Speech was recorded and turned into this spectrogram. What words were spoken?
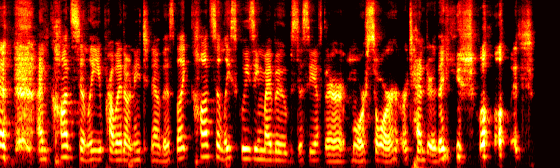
I'm constantly, you probably don't need to know this, but like constantly squeezing my boobs to see if they're more sore or tender than usual. Which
